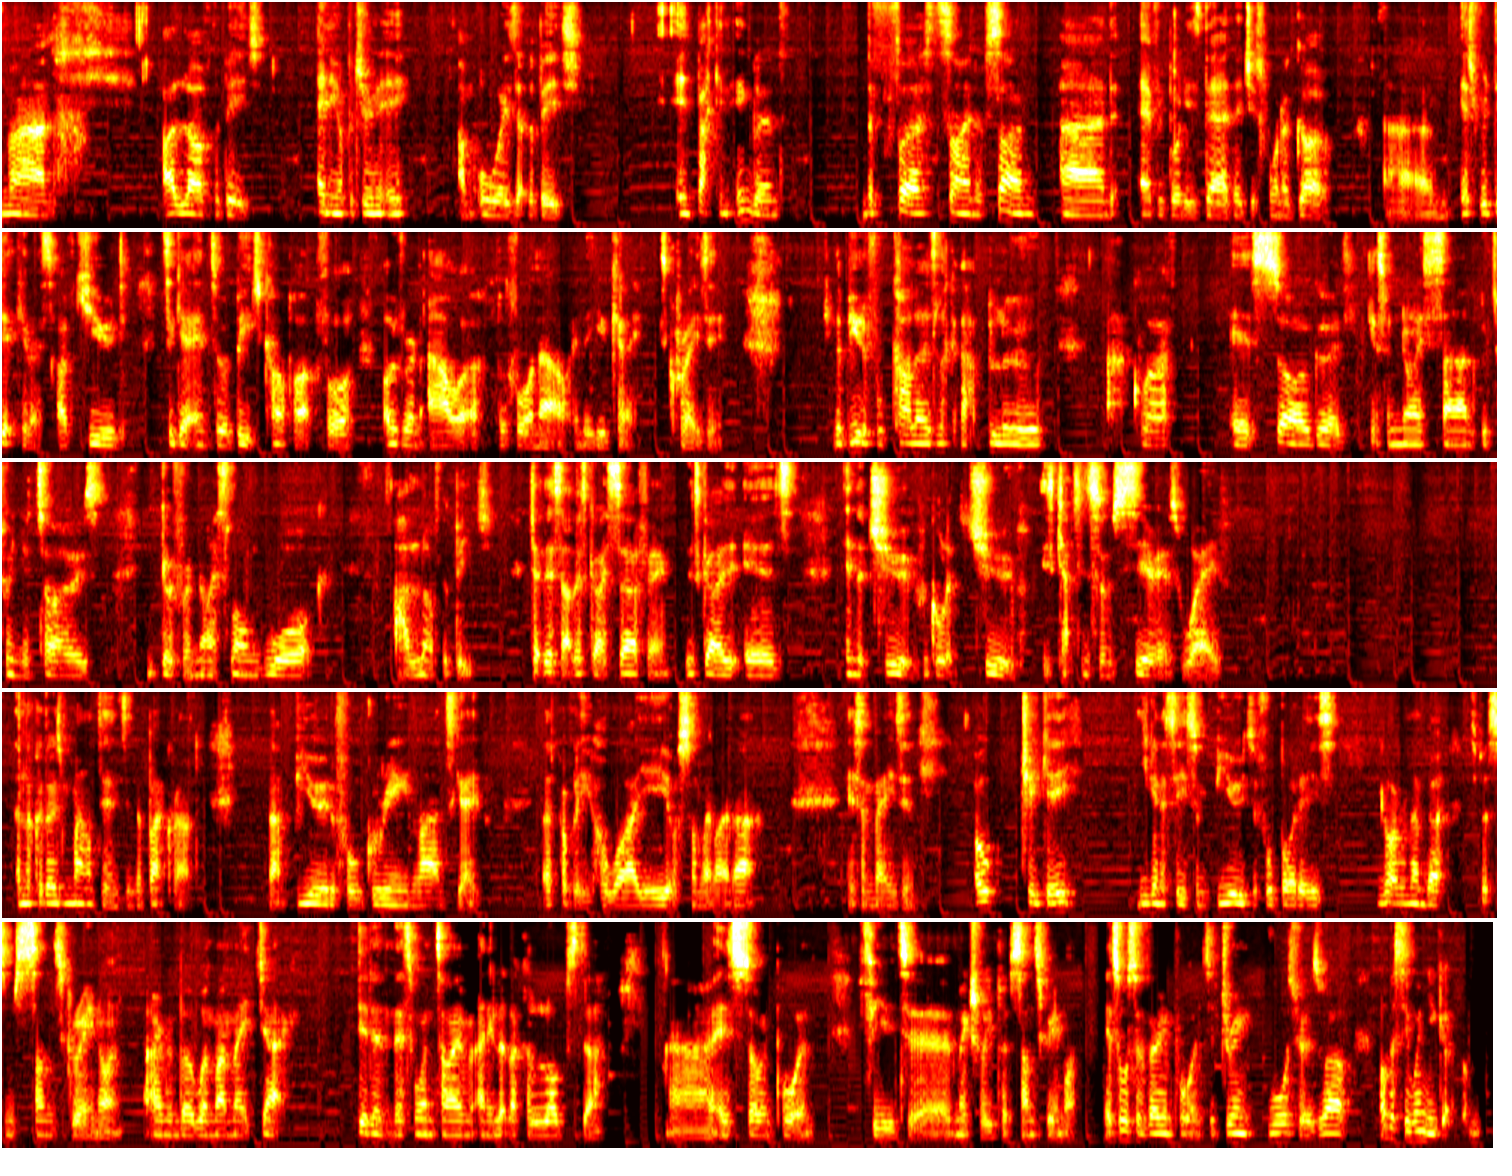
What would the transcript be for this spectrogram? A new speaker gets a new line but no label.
Man, I love the beach. Any opportunity, I'm always at the beach. In, back in England, the first sign of sun and everybody's there. They just want to go. Um, it's ridiculous. I've queued to get into a beach car park for over an hour before now in the UK. It's crazy. The beautiful colours, look at that blue, aqua. It's so good. Get some nice sand between your toes. You go for a nice long walk. I love the beach. Check this out. This guy's surfing. This guy is in the tube. We call it the tube. He's catching some serious wave. And look at those mountains in the background. That beautiful green landscape. That's probably Hawaii or somewhere like that. It's amazing. Oh, cheeky. You're going to see some beautiful bodies. You've got to remember to put some sunscreen on. I remember when my mate Jack didn't this one time and he looked like a lobster. Uh, it's so important for you to make sure you put sunscreen on. It's also very important to drink water as well. Obviously, when you go,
